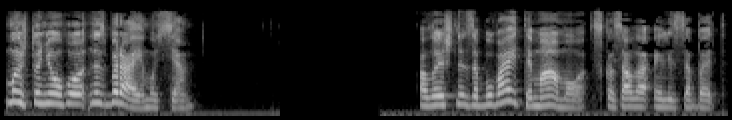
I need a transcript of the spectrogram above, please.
Ми ж до нього не збираємося. Але ж не забувайте, мамо, сказала Елізабет,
